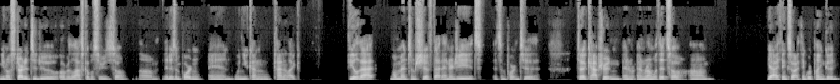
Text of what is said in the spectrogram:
you know started to do over the last couple series. So um, it is important. And when you can kind of like feel that momentum shift, that energy, it's, it's important to, to capture it and, and, and run with it. So, um, yeah, I think so. I think we're playing good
